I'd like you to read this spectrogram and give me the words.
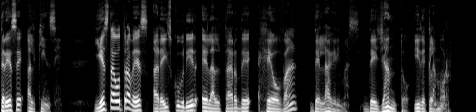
13 al 15. Y esta otra vez haréis cubrir el altar de Jehová de lágrimas, de llanto y de clamor.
